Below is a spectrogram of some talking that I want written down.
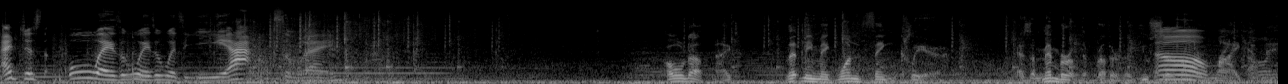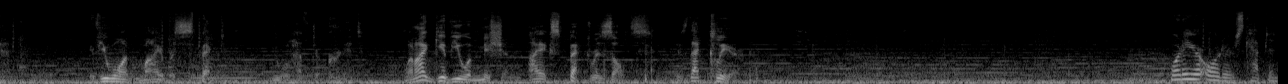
I just always, always, always yaps away. Hold up, Knight. Let me make one thing clear. As a member of the Brotherhood, you serve Oh under my command. If you want my respect, you will have to earn it. When I give you a mission, I expect results. Is that clear? What are your orders, Captain?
